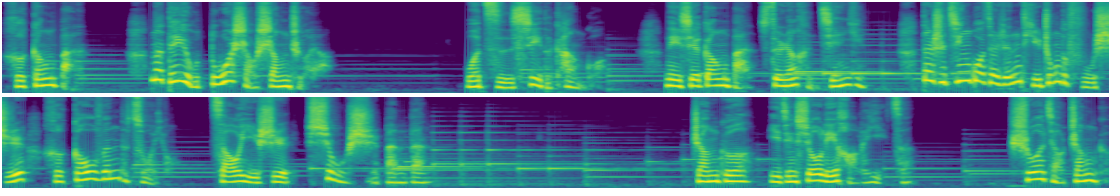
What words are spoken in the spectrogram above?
和钢板。那得有多少伤者呀！我仔细的看过，那些钢板虽然很坚硬，但是经过在人体中的腐蚀和高温的作用，早已是锈蚀斑斑。张哥已经修理好了椅子，说叫张哥，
